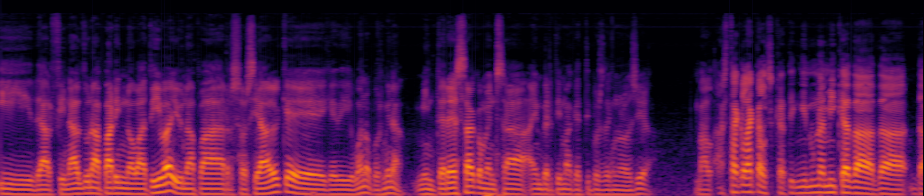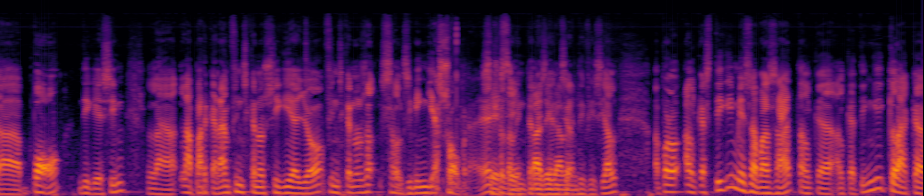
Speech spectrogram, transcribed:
i al final d'una part innovativa i una part social que, que digui, bueno, pues mira, m'interessa començar a invertir en aquest tipus de tecnologia. Val. Està clar que els que tinguin una mica de, de, de por, diguéssim, l'aparcaran fins que no sigui allò, fins que no se'ls vingui a sobre, eh, sí, això sí, de la intel·ligència artificial. Però el que estigui més avasat, el que, el que tingui clar que,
